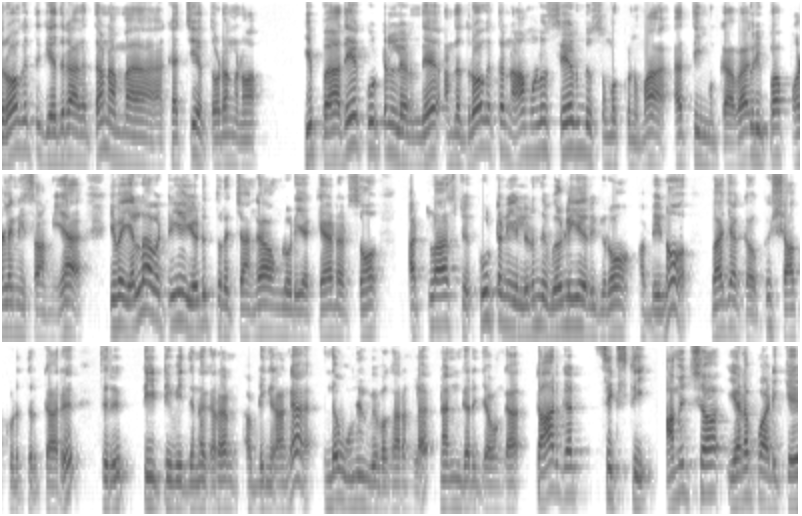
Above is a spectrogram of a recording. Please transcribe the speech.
துரோகத்துக்கு எதிராகத்தான் நம்ம கட்சியை தொடங்கணும். இப்ப அதே கூட்டணில இருந்து அந்த துரோகத்தை நாமளும் சேர்ந்து சுமக்கணுமா? அதிமுகவை குறிப்பா பழனிசாமிய. இவ எல்லாவற்றையும் எடுத்துரைச்சாங்க அவங்களுடைய கேடர்ஸும். அட்லாஸ்ட் கூட்டணியிலிருந்து வெளியேறுகிறோம் அப்படின்னும் பாஜகவுக்கு ஷாக் கொடுத்திருக்காரு திரு டிடிவி தினகரன் அப்படிங்கிறாங்க இந்த உள் விவகாரங்களை நன்கறிஞ்சவங்க டார்கெட் சிக்ஸ்டி அமித்ஷா எடப்பாடிக்கு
